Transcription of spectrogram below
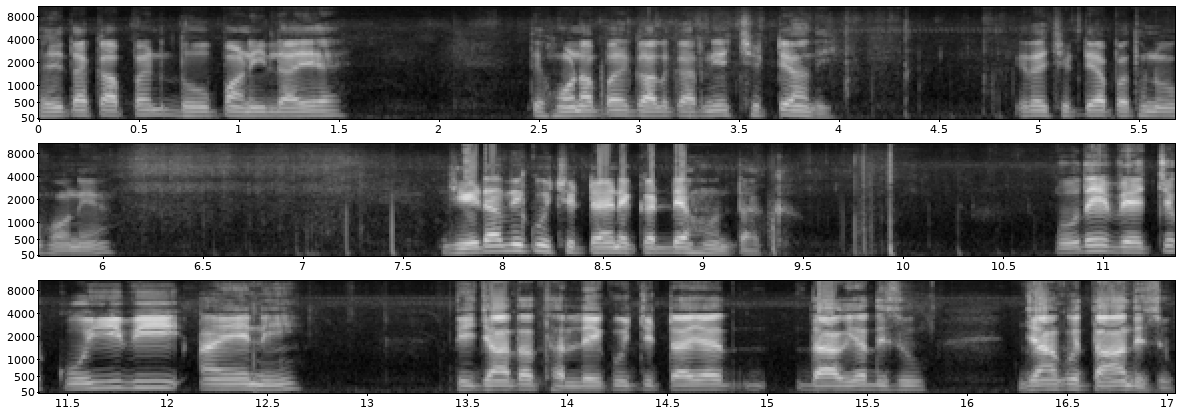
ਹਜੇ ਤੱਕ ਆਪਾਂ ਇਹਨੂੰ ਦੋ ਪਾਣੀ ਲਾਏ ਐ ਤੇ ਹੁਣ ਆਪਾਂ ਗੱਲ ਕਰਨੀ ਹੈ ਛਿੱਟਿਆਂ ਦੀ। ਇਹਦਾ ਛਿੱਟਿਆ ਆਪਾਂ ਤੁਹਾਨੂੰ ਵਿਖਾਉਨੇ ਆ। ਜਿਹੜਾ ਵੀ ਕੋਈ ਚਿੱਟਾ ਇਹਨੇ ਕੱਢਿਆ ਹੁਣ ਤੱਕ। ਉਹਦੇ ਵਿੱਚ ਕੋਈ ਵੀ ਐ ਨਹੀਂ ਵੀ ਜਾਂ ਤਾਂ ਥੱਲੇ ਕੋਈ ਚਿੱਟਾ ਜਾਂ ਦਾਗ ਜਾਂ ਦਿਸੂ ਜਾਂ ਕੋਈ ਤਾਂ ਦਿਸੂ।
